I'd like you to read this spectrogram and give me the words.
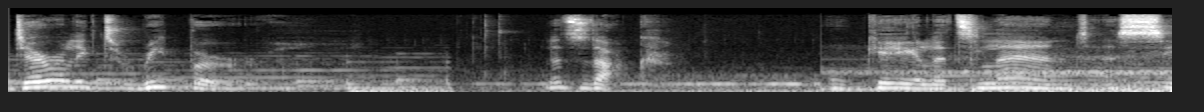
Derelict Reaper. Let's dock. Okay, let's land and see.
